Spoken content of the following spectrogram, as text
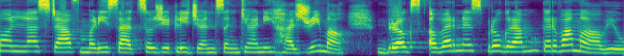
મોલના સ્ટાફ મળી સાતસો જેટલી જનસંખ્યાની હાજરીમાં ડ્રગ્સ અવેરનેસ પ્રોગ્રામ કરવામાં આવ્યો.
